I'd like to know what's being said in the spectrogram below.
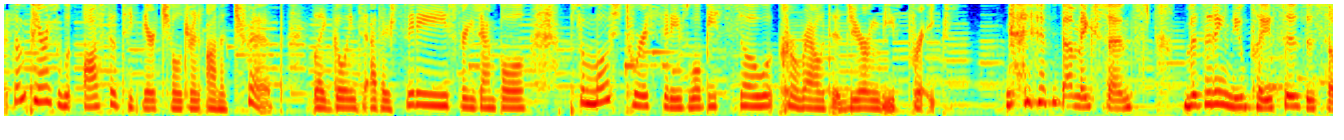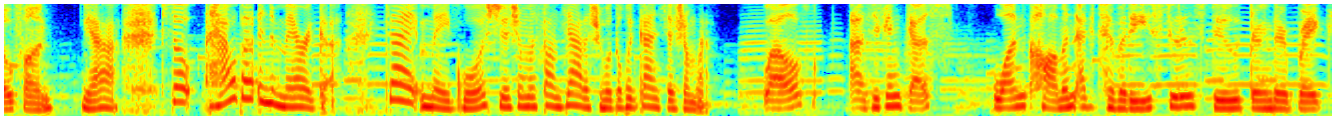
some parents would also take their children on a trip, like going to other cities, for example. So most tourist cities will be so crowded during these breaks. that makes sense. Visiting new places is so fun. Yeah. So how about in America? 在美国，学生们放假的时候都会干些什么？ Well, as you can guess, one common activity students do during their break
